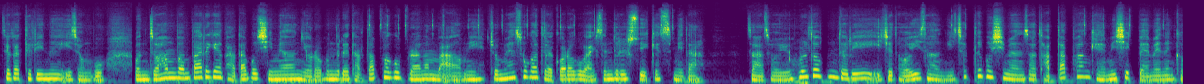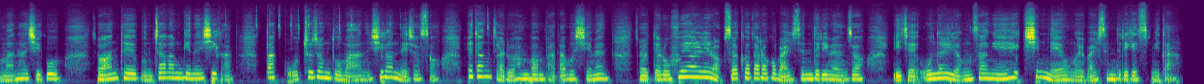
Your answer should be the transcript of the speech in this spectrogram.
제가 드리는 이 정보 먼저 한번 빠르게 받아보시면 여러분들의 답답하고 불안한 마음이 좀 해소가 될 거라고 말씀드릴 수 있겠습니다. 자, 저희 홀더분들이 이제 더 이상 이 차트 보시면서 답답한 개미식 매매는 그만하시고 저한테 문자 남기는 시간 딱 5초 정도만 시간 내셔서 해당 자료 한번 받아보시면 절대로 후회할 일 없을 거다라고 말씀드리면서 이제 오늘 영상의 핵심 내용을 말씀드리겠습니다.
